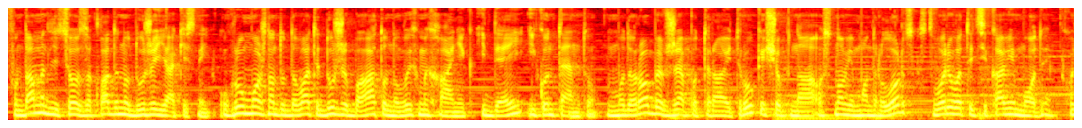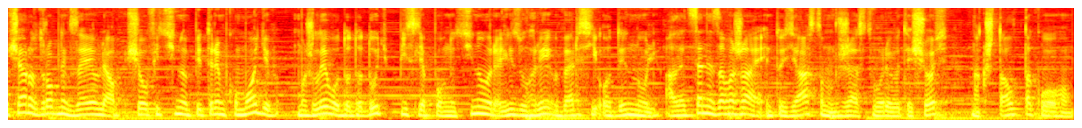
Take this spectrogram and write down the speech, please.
Фундамент для цього закладено дуже якісний. У гру можна додавати дуже багато нових механік, ідей і контенту. Модороби вже потирають руки, щоб на основі Manor Lords створювати цікаві моди. Хоча розробник заявляв, що офіційну підтримку модів можливо додадуть після повноцінного релізу гри версії 1.0, але це не заважає ентузіастам вже створювати щось на кшталт такого.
